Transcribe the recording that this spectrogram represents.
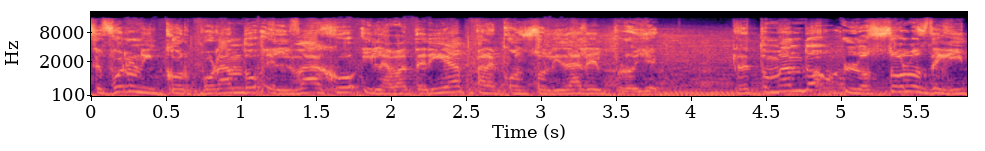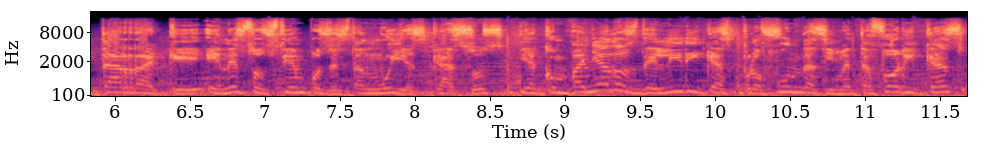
se fueron incorporando el bajo y la batería para consolidar el proyecto. Retomando los solos de guitarra que en estos tiempos están muy escasos y acompañados de líricas profundas y metafóricas,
